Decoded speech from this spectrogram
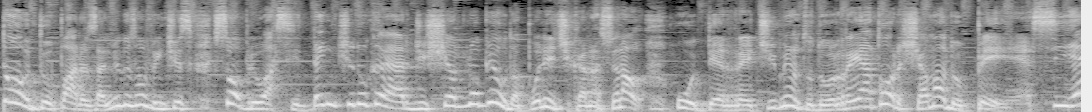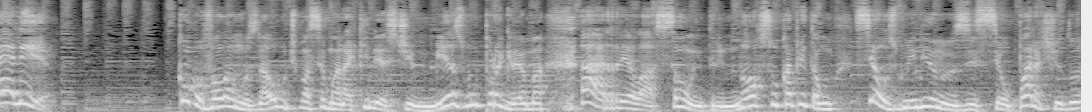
tudo para os amigos ouvintes sobre o acidente nuclear de Chernobyl da política nacional, o derretimento do reator chamado PSL. Como falamos na última semana aqui neste mesmo programa, a relação entre nosso capitão, seus meninos e seu partido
